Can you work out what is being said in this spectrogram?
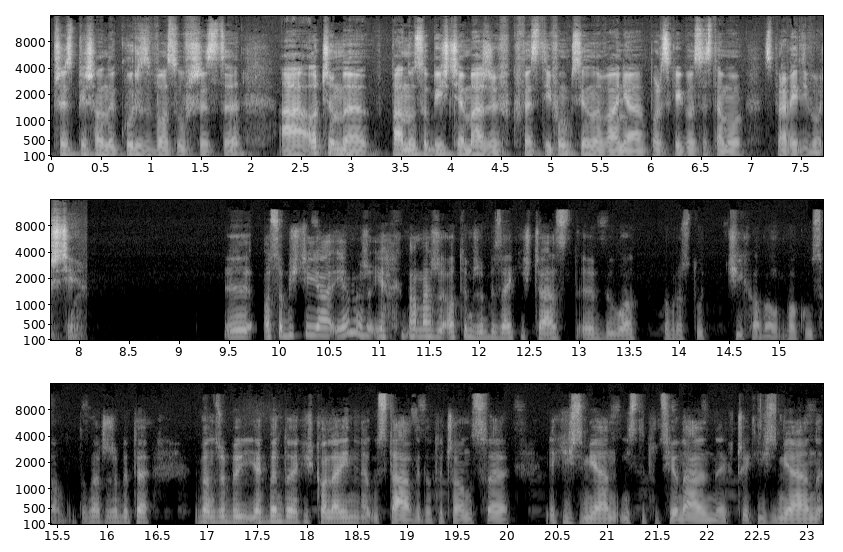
przyspieszony kurs WOS-u wszyscy. A o czym e, pan osobiście marzy w kwestii funkcjonowania polskiego systemu sprawiedliwości? Osobiście ja, ja, marzę, ja chyba marzę o tym, żeby za jakiś czas było po prostu cicho wokół sądu. To znaczy, żeby te, żeby jak będą jakieś kolejne ustawy dotyczące jakichś zmian instytucjonalnych, czy jakichś zmian e,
